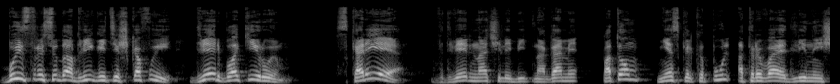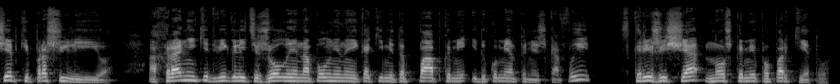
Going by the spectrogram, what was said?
«Быстро сюда двигайте шкафы! Дверь блокируем!» «Скорее!» В дверь начали бить ногами, потом несколько пуль, отрывая длинные щепки, прошили ее. Охранники двигали тяжелые, наполненные какими-то папками и документами шкафы, скрежеща ножками по паркету.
